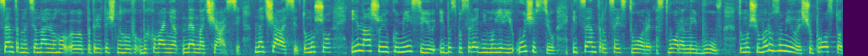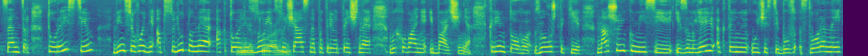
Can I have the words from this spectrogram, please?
центр національного е, патріотичного виховання не на часі, на часі, тому що і нашою комісією, і безпосередньо моєю участю, і центр цей створений був, тому що ми розуміли, що просто центр туристів він сьогодні абсолютно не актуалізує Не сучасне патріотичне виховання і бачення. Крім того, знову ж таки, нашою комісією і за моєю активною участі був створений.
